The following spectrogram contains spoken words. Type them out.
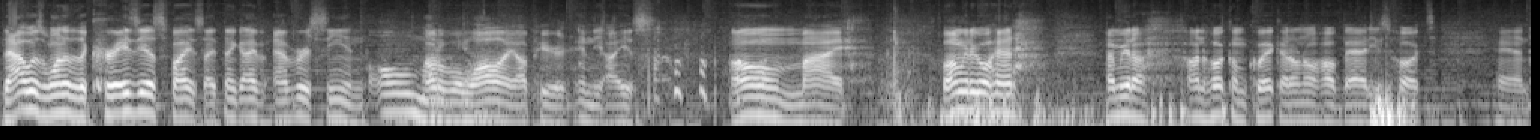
that was one of the craziest fights I think I've ever seen Oh my out of a God. walleye up here in the ice. oh my. Well, I'm gonna go ahead. I'm gonna unhook him quick. I don't know how bad he's hooked. And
